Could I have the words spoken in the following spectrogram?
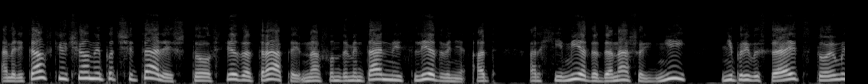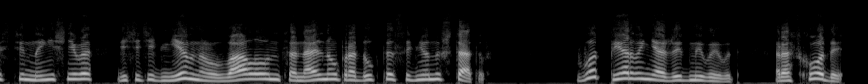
Американские ученые подсчитали, что все затраты на фундаментальные исследования от Архимеда до наших дней не превышает стоимости нынешнего десятидневного валового национального продукта Соединенных Штатов. Вот первый неожиданный вывод. Расходы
